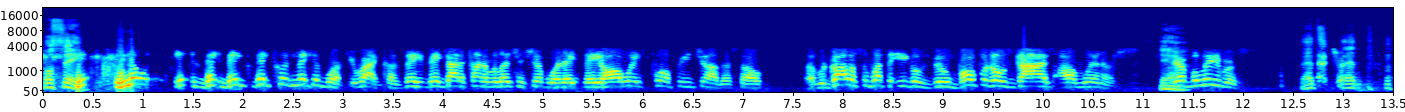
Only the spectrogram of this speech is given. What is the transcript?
we'll see. You know, they they they could make it work. You're right because they they got a kind of relationship where they they always pull for each other. So uh, regardless of what the Eagles do, both of those guys are winners. Yeah. They're believers. That's, that.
